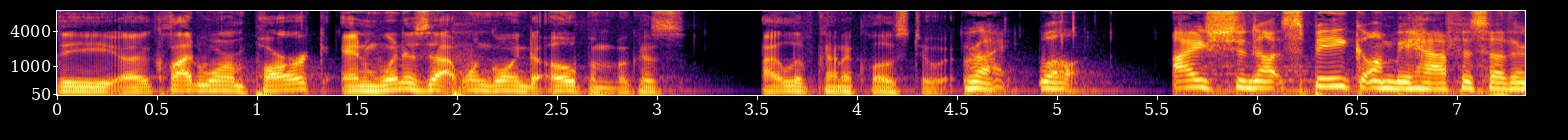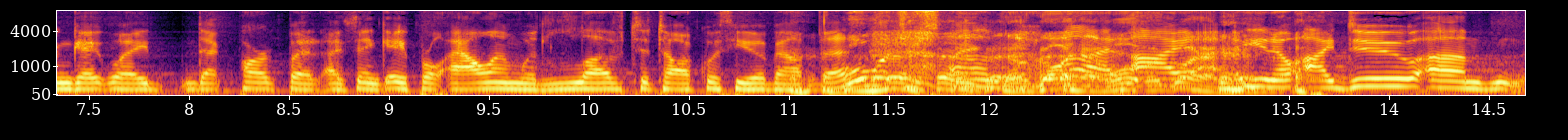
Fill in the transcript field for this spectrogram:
the uh, Clyde Warren Park? And when is that one going to open? Because I live kind of close to it. Right. Well, I should not speak on behalf of Southern Gateway Deck Park, but I think April Allen would love to talk with you about this. We'll let you speak. though. Go ahead. We'll- I, go ahead. you know, I do um,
